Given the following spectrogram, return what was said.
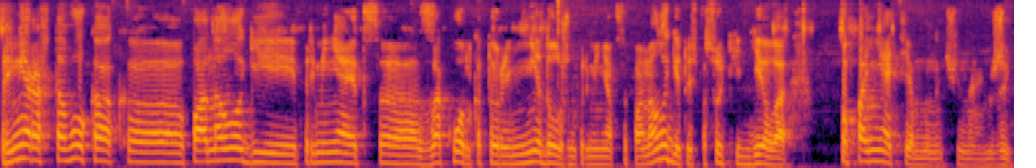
Примеров того, как э, по аналогии применяется закон, который не должен применяться по аналогии, то есть, по сути дела, по понятиям мы начинаем жить.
